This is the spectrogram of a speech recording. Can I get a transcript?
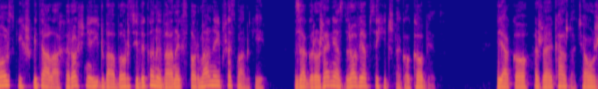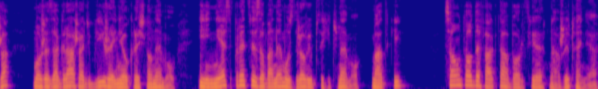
Polskich szpitalach rośnie liczba aborcji wykonywanych z formalnej przesłanki zagrożenia zdrowia psychicznego kobiet. Jako, że każda ciąża może zagrażać bliżej nieokreślonemu i niesprecyzowanemu zdrowiu psychicznemu matki, są to de facto aborcje na życzenie.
